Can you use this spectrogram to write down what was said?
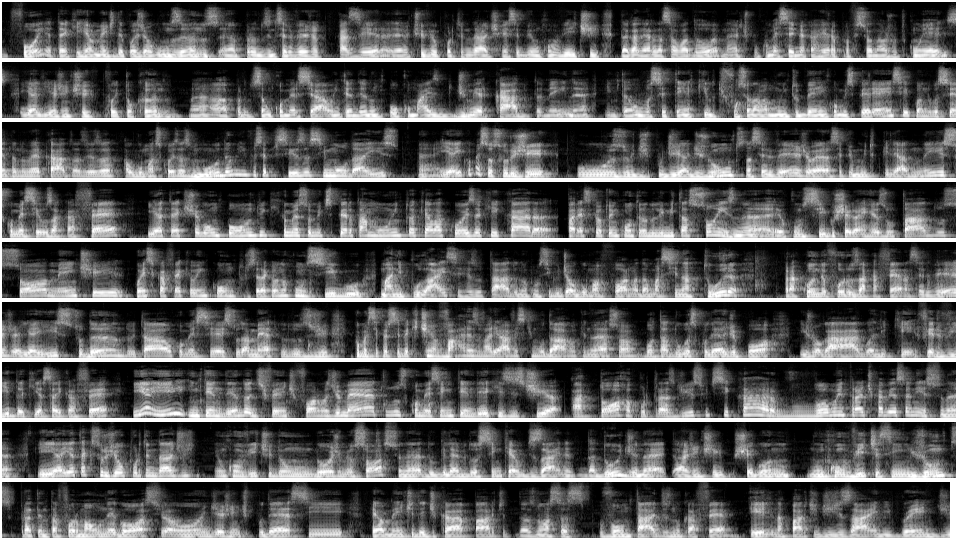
foi até que realmente, depois de alguns anos uh, produzindo cerveja caseira, eu tive a oportunidade de receber um convite da galera da Salvador, né? Tipo, comecei minha carreira profissional junto com eles e ali a gente foi tocando né, a produção comercial comercial, entendendo um pouco mais de mercado também, né? Então você tem aquilo que funcionava muito bem como experiência e quando você entra no mercado, às vezes algumas coisas mudam e você precisa se moldar a isso, né? E aí começou a surgir o uso de, tipo, de adjuntos na cerveja, eu era sempre muito pilhado nisso, comecei a usar café e até que chegou um ponto em que começou a me despertar muito aquela coisa que, cara, parece que eu estou encontrando limitações, né? Eu consigo chegar em resultados somente com esse café que eu encontro. Será que eu não consigo manipular esse resultado? Não consigo de alguma forma dar uma assinatura para quando eu for usar café na cerveja. E aí, estudando e tal, comecei a estudar métodos de. Comecei a perceber que tinha várias variáveis que mudavam, que não era só botar duas colheres de pó e jogar água ali que, fervida que ia sair café. E aí, entendendo as diferentes formas de métodos, comecei a entender que existia a torra por trás disso e disse, cara, vamos entrar de cabeça nisso, né? E aí até que surgiu a oportunidade e um convite de um do hoje meu sócio, né, do Guilherme Docin, que é o designer da Dude, né? A gente chegou num, num convite assim juntos para tentar formar um negócio onde a gente pudesse realmente dedicar parte das nossas vontades no café, ele na parte de design, brand,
